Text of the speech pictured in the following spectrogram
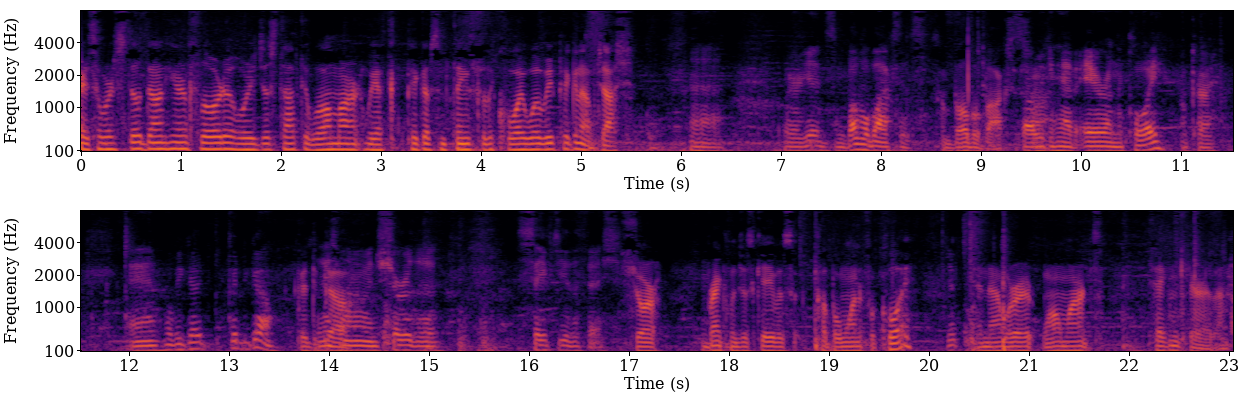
Right, so we're still down here in Florida. We just stopped at Walmart. We have to pick up some things for the koi. What are we picking up, Josh? We're getting some bubble boxes Some bubble boxes. so we can have air on the koi Okay, and we'll be good good to go. good to I just want to ensure the safety of the fish. Sure. Hmm. Franklin just gave us a couple wonderful koi, Yep. and now we're at Walmart taking care of them.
